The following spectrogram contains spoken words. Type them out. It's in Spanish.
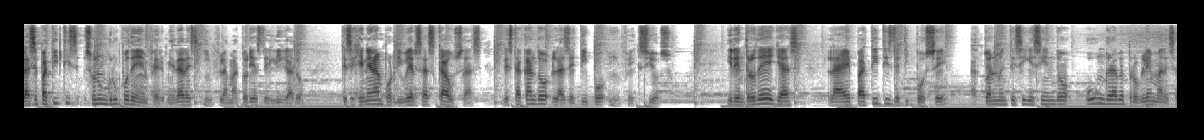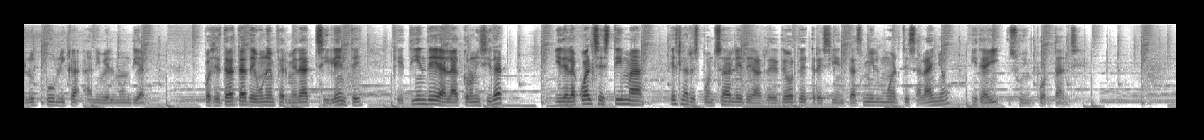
Las hepatitis son un grupo de enfermedades inflamatorias del hígado que se generan por diversas causas, destacando las de tipo infeccioso. Y dentro de ellas, la hepatitis de tipo C actualmente sigue siendo un grave problema de salud pública a nivel mundial, pues se trata de una enfermedad silente que tiende a la cronicidad y de la cual se estima es la responsable de alrededor de 300.000 muertes al año y de ahí su importancia.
